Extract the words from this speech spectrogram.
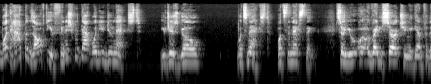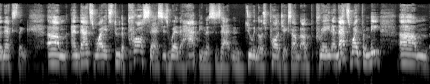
what happens after you finish with that? What do you do next? You just go, What's next? What's the next thing? So you're already searching again for the next thing. Um, and that's why it's through the process is where the happiness is at and doing those projects. I'm, I'm and that's why for me, um,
